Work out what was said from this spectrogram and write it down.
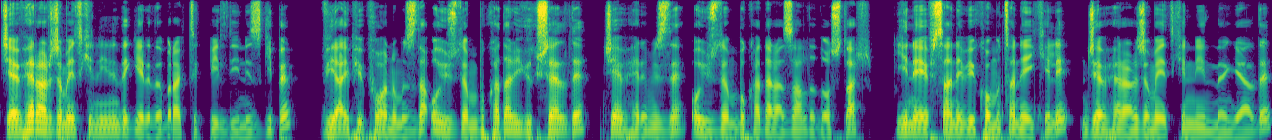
Cevher harcama etkinliğini de geride bıraktık bildiğiniz gibi. VIP puanımız da o yüzden bu kadar yükseldi. Cevherimiz de o yüzden bu kadar azaldı dostlar. Yine efsanevi komutan heykeli cevher harcama etkinliğinden geldi.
